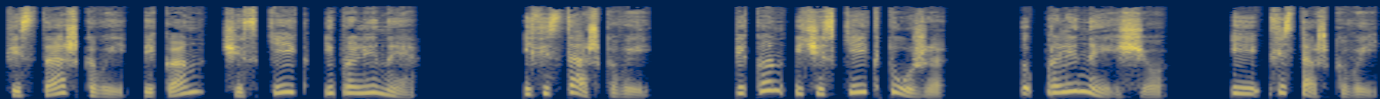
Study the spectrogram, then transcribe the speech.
Фисташковый, пекан, чизкейк и пролине. И фисташковый. Пекан и чизкейк тоже. Э, пролине еще. И фисташковый.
